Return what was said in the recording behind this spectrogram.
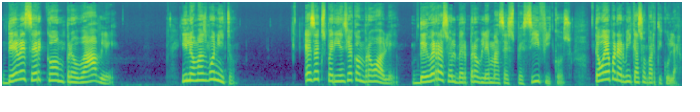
Debe ser comprobable. Y lo más bonito, esa experiencia comprobable debe resolver problemas específicos. Te voy a poner mi caso particular.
